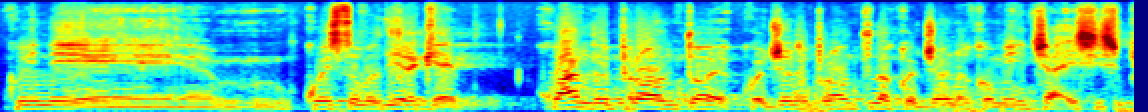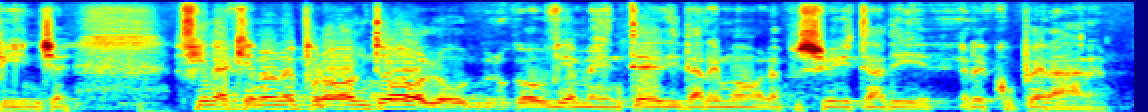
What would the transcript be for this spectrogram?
Quindi ehm, questo vuol dire che quando è pronto, quel giorno è pronto, da quel giorno comincia e si spinge. Fino a che non è pronto, lo, ovviamente gli daremo la possibilità di recuperare.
